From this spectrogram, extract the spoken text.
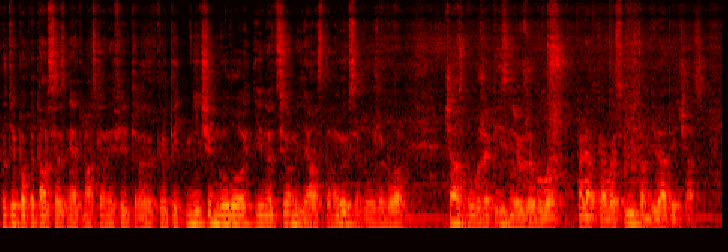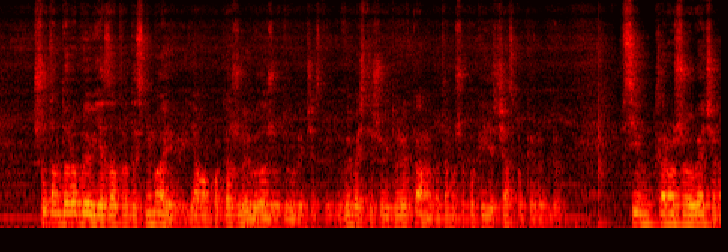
Потім попитався зняти масляний фільтр, відкрутити нічим було. І на цьому я остановився, бо вже було час був вже пізній, вже було порядка 8, там 9 час. Що там доробив, я завтра доснімаю, я вам покажу і виложу в другій частині. Вибачте, що йду ривками, тому що поки є час, поки роблю. Всім хорошого вечора,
